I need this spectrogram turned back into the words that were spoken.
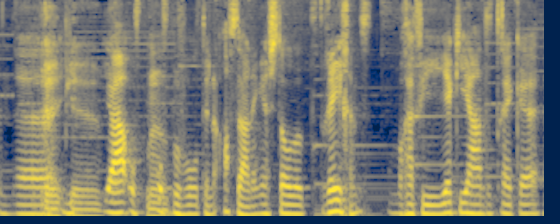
een, eh, Reepje. ja, of, Ja. of bijvoorbeeld in de afdaling. En stel dat het regent, om nog even je jackie aan te trekken.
